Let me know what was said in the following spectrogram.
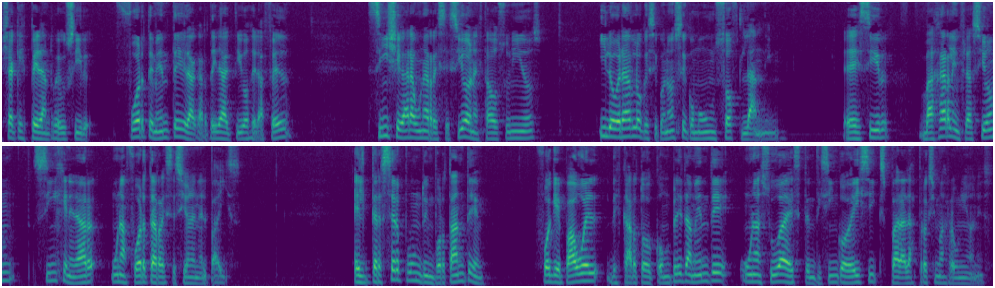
ya que esperan reducir fuertemente la cartera de activos de la Fed sin llegar a una recesión a Estados Unidos y lograr lo que se conoce como un soft landing, es decir, bajar la inflación sin generar una fuerte recesión en el país. El tercer punto importante fue que Powell descartó completamente una suba de 75 basics para las próximas reuniones,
